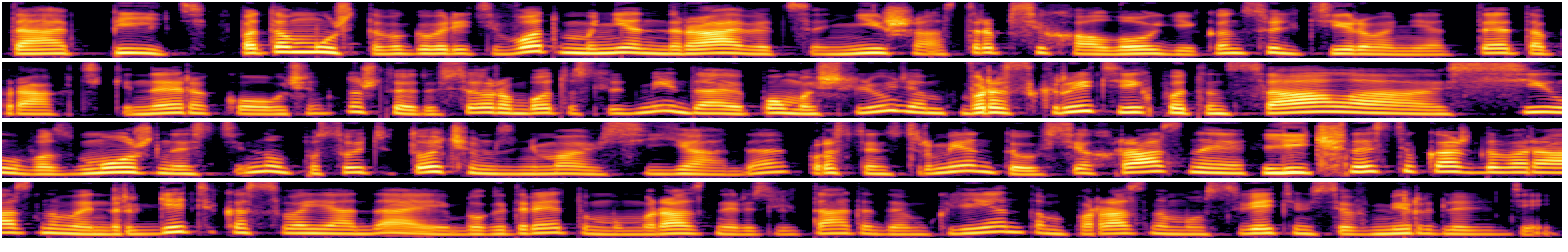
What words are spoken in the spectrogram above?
топить. Потому что вы говорите, вот мне нравится ниша астропсихологии, консультирования, тета-практики, нейрокоучинг. Ну что это? Все работа с людьми, да, и помощь людям в раскрытии их потенциала, сил, возможностей. Ну, по сути, то, чем занимаюсь я, да. Просто инструменты у всех разные, личность у каждого разного, энергетика своя, да, и благодаря этому мы разные результаты даем клиентам, по-разному светимся в мир для людей.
